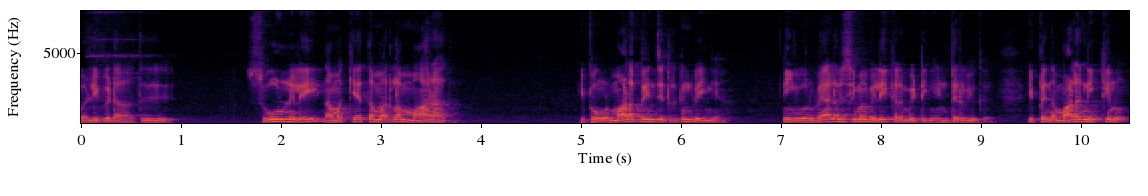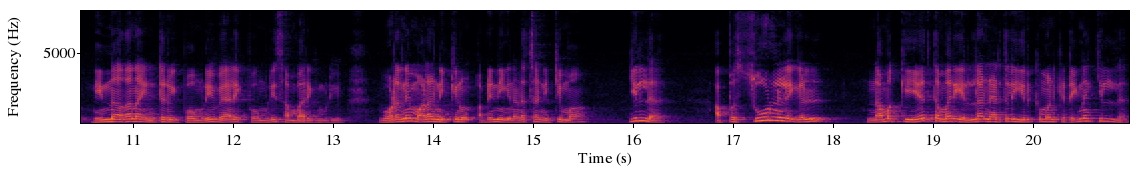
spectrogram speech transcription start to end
வழிவிடாது. சூழ்நிலை நமக்கேற்ற மாதிரிலாம் மாறாது. இப்போ உங்களுக்கு மழை பெஞ்சிட்ருக்குன்னு வைங்க. நீங்கள் ஒரு வேலை விஷயமா வெளியே கிளம்பிட்டீங்க இன்டர்வியூக்கு இப்போ இந்த மழை நிற்கணும் நின்னா தான் நான் இன்டர்வியூக்கு போக முடியும் வேலைக்கு போக முடியும் சம்பாதிக்க முடியும். உடனே மழை நிற்கணும் அப்படின்னு நீங்கள் நினச்சா நிற்குமா இல்லை. அப்போ சூழ்நிலைகள் நமக்கு ஏற்ற மாதிரி எல்லா நேரத்துலையும் இருக்குமான்னு கேட்டிங்கன்னா இல்லை.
